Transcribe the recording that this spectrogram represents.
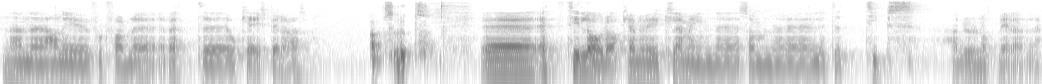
Men eh, han är fortfarande rätt eh, okej spelare alltså. Absolut. Eh, ett till lag då, kan vi klämma in som lite tips? Hade du något mer där eller?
